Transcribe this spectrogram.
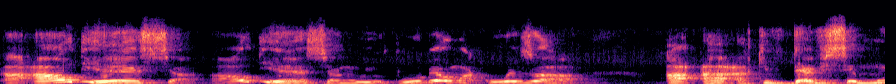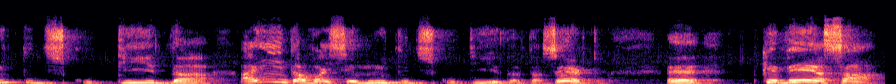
a audiência, a audiência no YouTube é uma coisa a, a, que deve ser muito discutida, ainda vai ser muito discutida, tá certo? É, porque vem essa,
